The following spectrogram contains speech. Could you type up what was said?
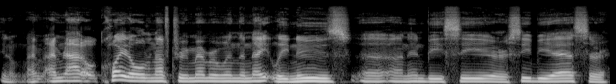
you know I'm, I'm not quite old enough to remember when the nightly news uh, on NBC or CBS or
